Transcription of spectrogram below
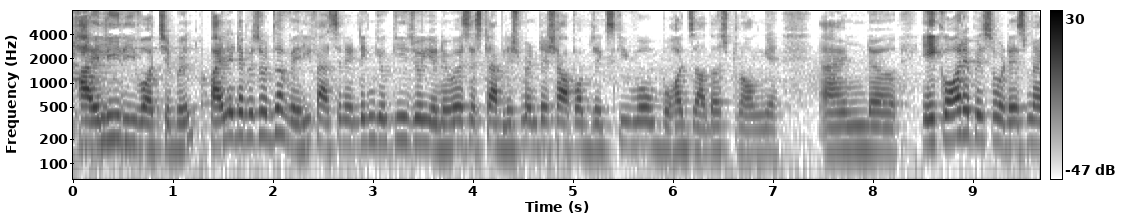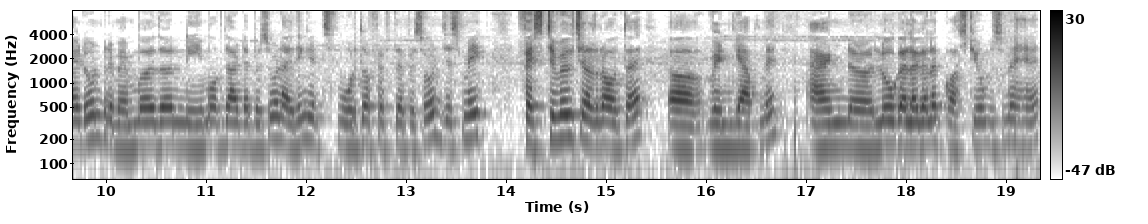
highly rewatchable pilot episodes are very fascinating क्योंकि जो यूनिवर्स इस्टेब्लिशमेंट है शार्प ऑब्जेक्ट्स की वो बहुत ज़्यादा स्ट्रॉन्ग है। एंड uh, एक और एपिसोड है इसमें I don't remember the name of that episode I think it's fourth और फिफ्थ एपिसोड जिसमें एक फेस्टिवल चल रहा होता है विंड uh, गैप में. एंड uh, लोग अलग अलग कॉस्ट्यूम्स में हैं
